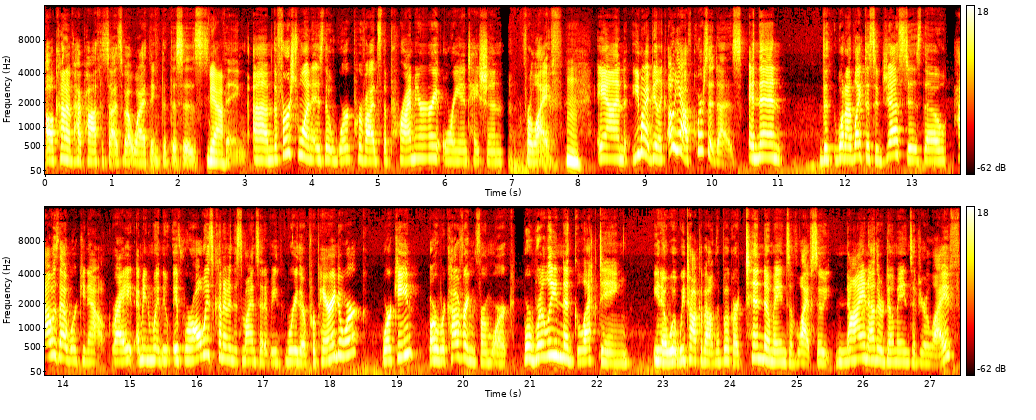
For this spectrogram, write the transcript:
I'll kind of hypothesize about why I think that this is Yeah. a thing. Um, the first one is that work provides the primary orientation for life. And you might be like, oh, yeah, of course it does. And then the, what I'd like to suggest is, though, how is that working out, right? I mean, when, if we're always kind of in this mindset of we're either preparing to work, working, or recovering from work, we're really neglecting you know what we talk about in the book are 10 domains of life. So nine other domains of your life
